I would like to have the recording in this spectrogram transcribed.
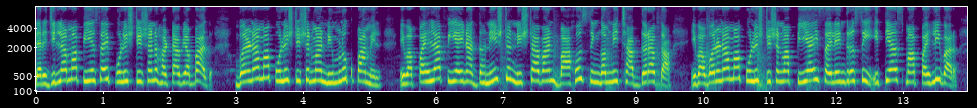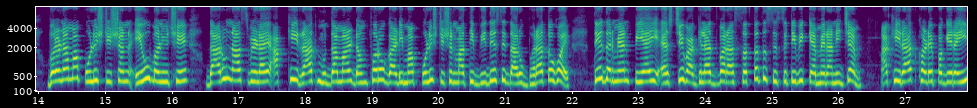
ત્યારે જિલ્લામાં પીએસઆઈ પોલીસ સ્ટેશન હટાવ્યા બાદ વરણામાં પોલીસ સ્ટેશનમાં નિમણૂક પામેલ એવા પહેલા પીઆઈના ધનિષ્ઠ નિષ્ઠાવાન બાહોદ સિંગમની છાપ ધરાવતા એવા વરણામાં પોલીસ સ્ટેશનમાં પીઆઈ શૈલેન્દ્રસિંહ ઇતિહાસમાં પહેલીવાર વરણામાં પોલીસ સ્ટેશન એવું બન્યું છે, દારૂ નાશ વેળાએ આખી રાત મુદ્દામાલ ડમ્ફરો ગાડીમાં પોલીસ સ્ટેશનમાંથી વિદેશી દારૂ ભરાતો હોય, તે દરમિયાન પીઆઈ એસજી વાઘેલા દ્વારા સતત સીસીટીવી કેમેરાની જેમ આખી રાત ખડે પગે રહી,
